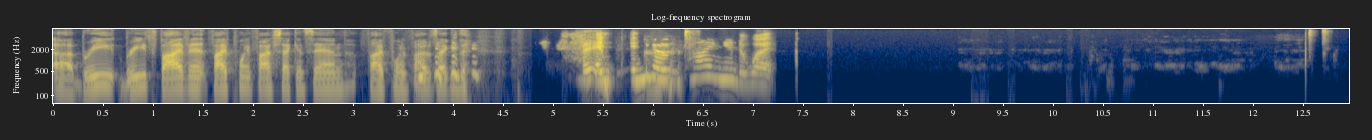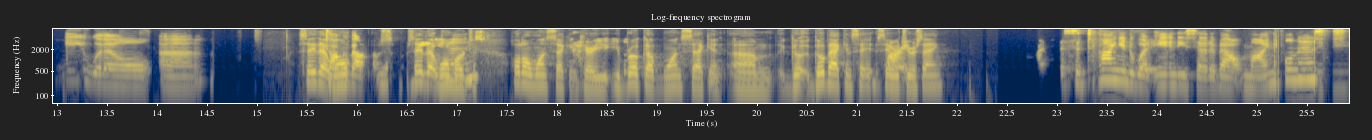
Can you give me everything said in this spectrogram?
Uh, breathe, breathe five in, five point five seconds in, five point five seconds. In. and and you know tying into what he will um, Say that talk one. about Say that one more time. Hold on one second, Carrie. You, you broke up one second. Um, go go back and say say what you were saying. So tying into what Andy said about mindfulness,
